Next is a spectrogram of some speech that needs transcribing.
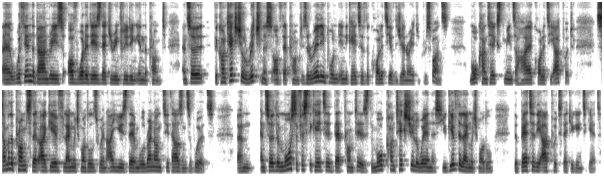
uh, within the boundaries of what it is that you're including in the prompt. And so the contextual richness of that prompt is a really important indicator of the quality of the generated response. More context means a higher quality output. Some of the prompts that I give language models when I use them will run on to thousands of words. Um, and so the more sophisticated that prompt is, the more contextual awareness you give the language model, the better the output that you're going to get.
